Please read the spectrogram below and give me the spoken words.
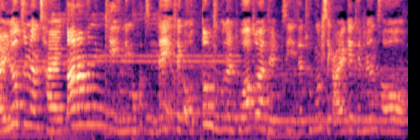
알려주면 잘 따라하는 게 있는 것 같은데 제가 어떤 부분을 도와줘야 될지 이제 조금씩 알게 되면서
